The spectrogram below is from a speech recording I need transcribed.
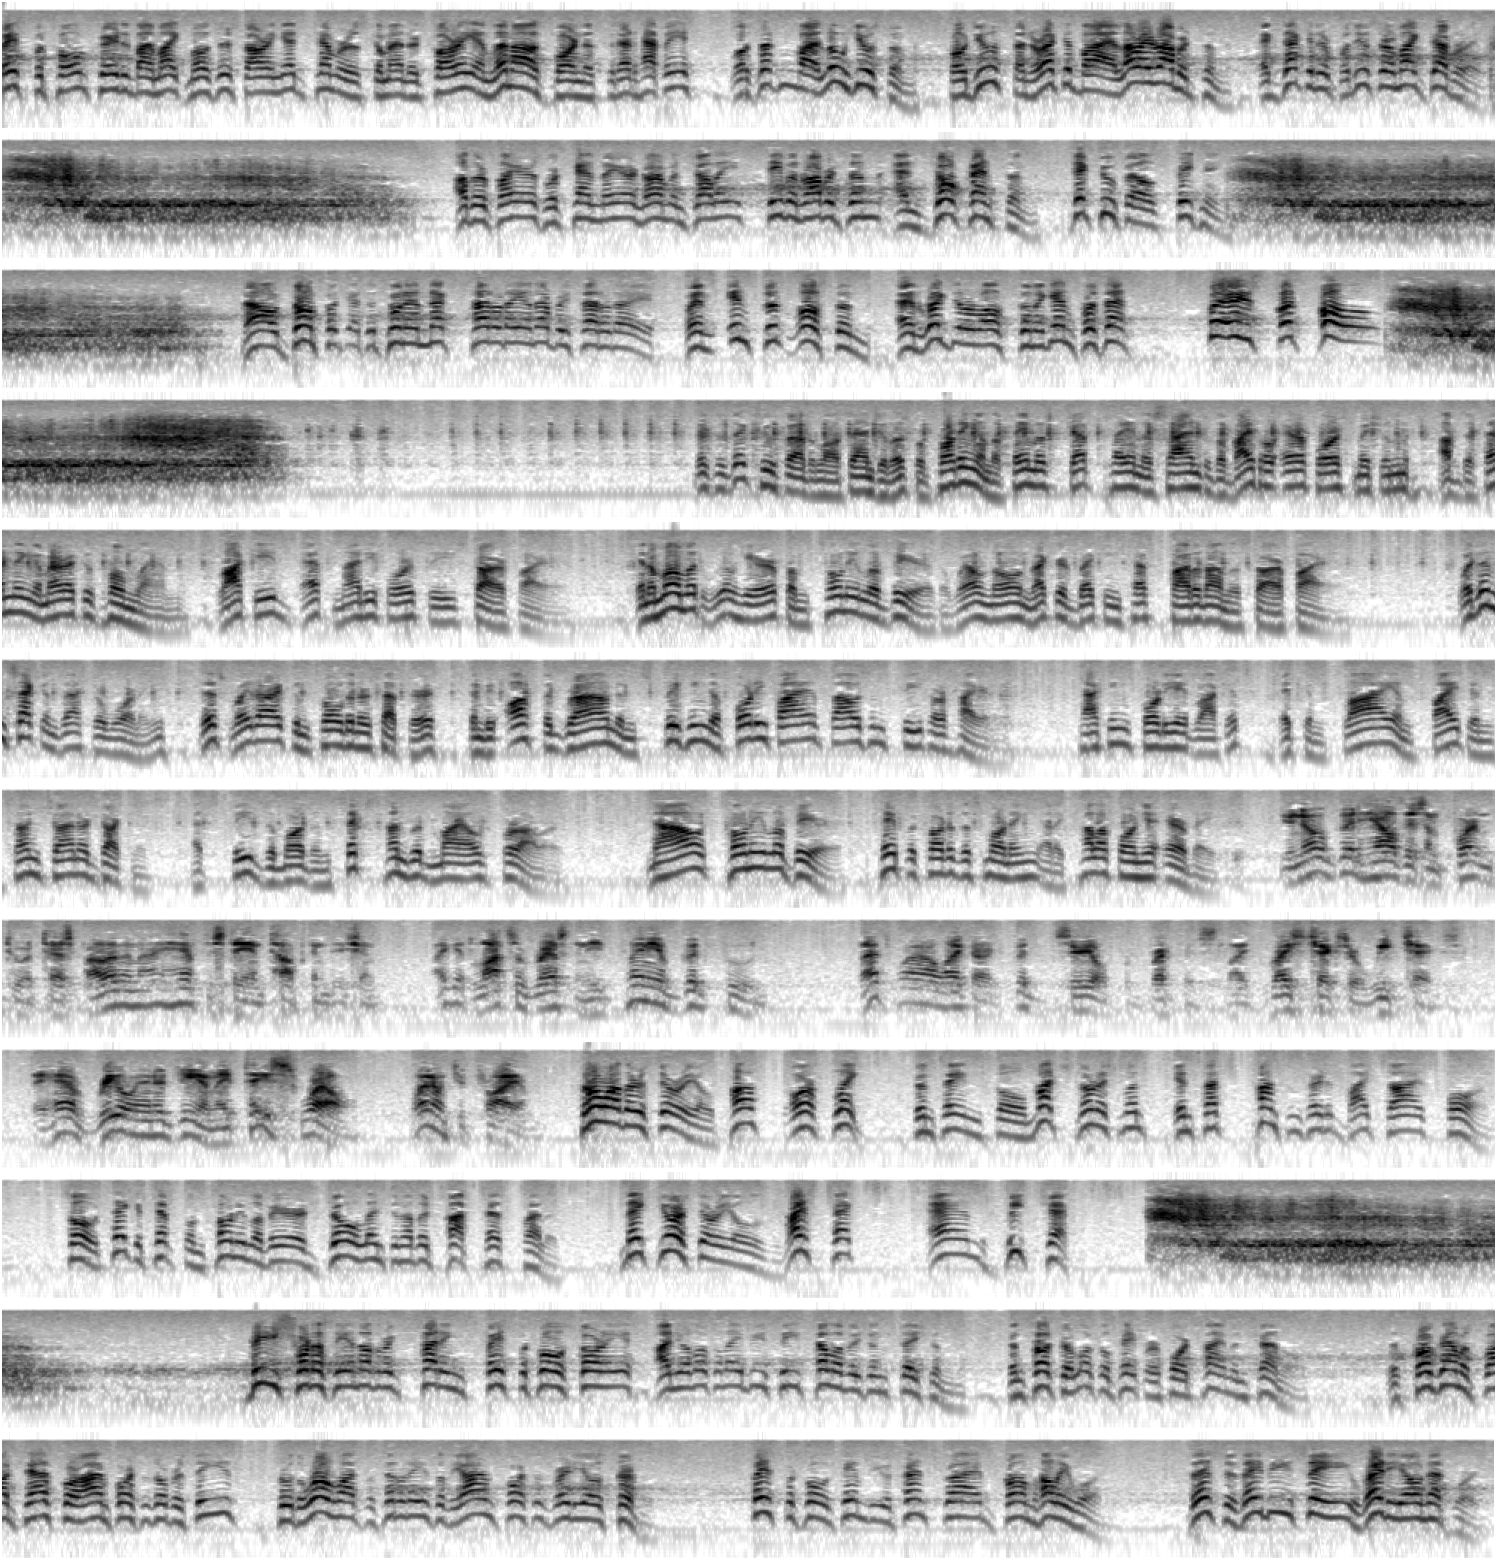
Space Patrol, created by Mike Moser, starring Ed Kemmer as Commander Corey and Lyn Osborn as Cadet Happy, was written by Lou Huston, produced and directed by Larry Robertson, executive producer Mike Devery. Other players were Ken Mayer, Norman Jolley, Stephen Robertson, and Joe Cranston. Dick Tufeld speaking. Now, don't forget to tune in next Saturday and every Saturday when Instant Ralston and Regular Ralston again present Space Patrol! This is Dick Tufeld in Los Angeles reporting on the famous jet plane assigned to the vital Air Force mission of defending America's homeland, Lockheed's F-94C Starfire. In a moment, we'll hear from Tony LeVier, the well-known record-breaking test pilot on the Starfire. Within seconds after warning, this radar-controlled interceptor can be off the ground and streaking to 45,000 feet or higher. Packing 48 rockets, it can fly and fight in sunshine or darkness at speeds of more than 600 miles per hour. Now, Tony LeVier, tape recorded this morning at a California airbase. You know, good health is important to a test pilot, and I have to stay in top condition. I get lots of rest and eat plenty of good food. That's why I like a good cereal for breakfast, like Rice Chex or Wheat Chex. They have real energy and they taste swell. Why don't you try them? No other cereal, puffed or flaked, contains so much nourishment in such concentrated bite-sized form. So take a tip from Tony LeVier, Joe Lynch, and other top test pilots. Make your cereals Rice Chex and Wheat Chex. Be sure to see another exciting Space Patrol story on your local ABC television station. Consult your local paper for time and channel. This program is broadcast for Armed Forces overseas through the worldwide facilities of the Armed Forces Radio Service. Space Patrol came to you transcribed from Hollywood. This is ABC Radio Network.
